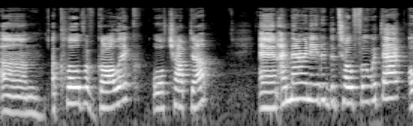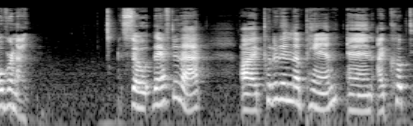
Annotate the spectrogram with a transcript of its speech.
um, a clove of garlic, all chopped up, and I marinated the tofu with that overnight. So after that, I put it in the pan and I cooked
